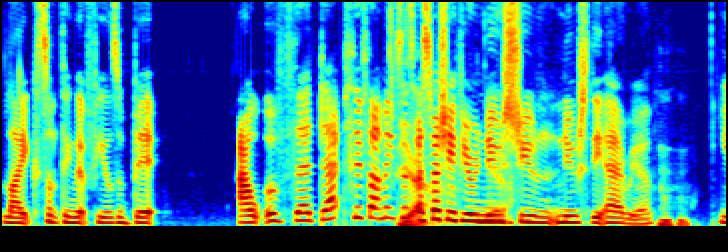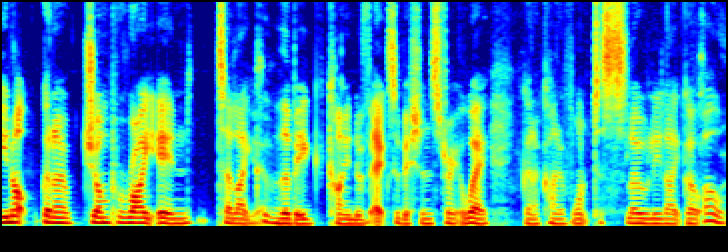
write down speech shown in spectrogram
like something that feels a bit out of their depth if that makes sense Yeah. especially if you're a new Yeah. student new to the area Mm-hmm. you're not gonna jump right in to like Yeah. the big kind of exhibition straight away you're gonna kind of want to slowly like go oh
